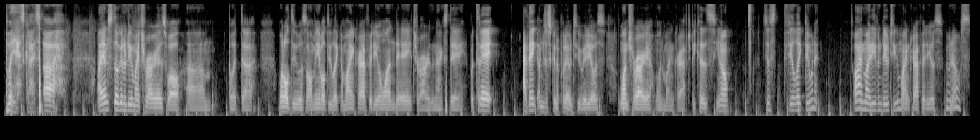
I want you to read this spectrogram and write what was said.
But yes, guys, uh, I am still gonna do my Terraria as well. Um, but uh, what I'll do is I'll maybe I'll do like a Minecraft video one day, Terraria the next day. But today, I think I'm just gonna put out two videos: one Terraria, one Minecraft, because you know just feel like doing it. I might even do two Minecraft videos. Who knows?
